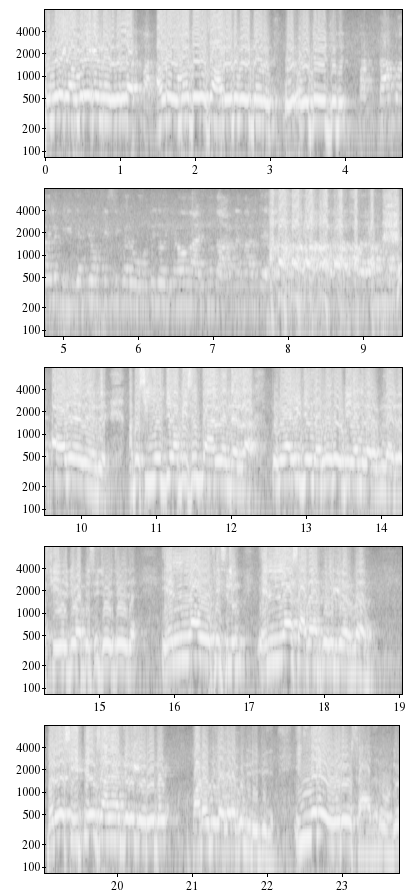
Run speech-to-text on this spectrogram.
നിങ്ങളുടെ ക്യാമറയൊക്കെ ഉണ്ടായിരുന്നല്ല? അവിടെ ഉമാ തോമസ് ആരോട് പോയിട്ടാണ് വോട്ട് ചോദിച്ചത്? അതെ അതെ അതെ. അപ്പൊ സി എ ടി ഓഫീസിൽ ധാരണ ഉണ്ടായിരുന്ന? പിണറായി വിജയൻ ഞങ്ങൾ വോട്ട് ചെയ്യാന്ന് പറഞ്ഞിട്ടുണ്ടായിരുന്നു? സി എ ടി ഓഫീസിൽ ചോദിച്ചു കഴിഞ്ഞാൽ എല്ലാ ഓഫീസിലും എല്ലാ സ്ഥാനാർത്ഥികളും കയറുന്നതാണ്. വെറുതെ സി പി എം സ്ഥാനാർത്ഥികൾ കയറിയിട്ട് പടമൊന്നും ഞങ്ങളെ കൊണ്ട് ഇടിപ്പിക്കും. ഇങ്ങനെ ഓരോ സാധനം ഓരോ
